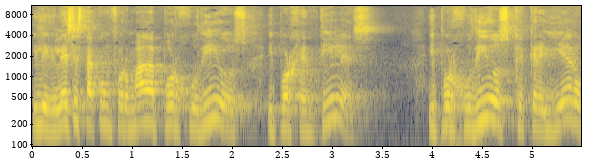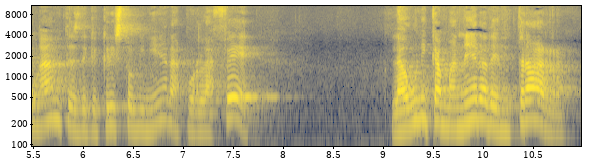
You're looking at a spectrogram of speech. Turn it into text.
Y la iglesia está conformada por judíos y por gentiles. Y por judíos que creyeron antes de que Cristo viniera, por la fe. La única manera de entrar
